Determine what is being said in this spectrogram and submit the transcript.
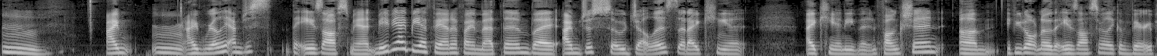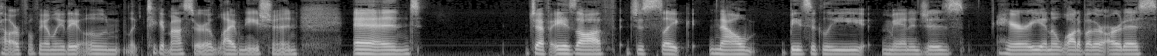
mm, I'm, mm, I really, I'm just the Azoffs, man. Maybe I'd be a fan if I met them, but I'm just so jealous that I can't I can't even function. Um, if you don't know, the Azoffs are like a very powerful family. They own like Ticketmaster, Live Nation, and Jeff Azoff just like now basically manages Harry and a lot of other artists.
